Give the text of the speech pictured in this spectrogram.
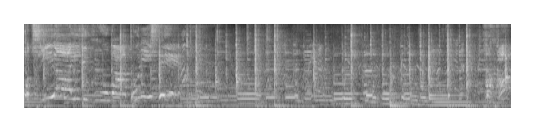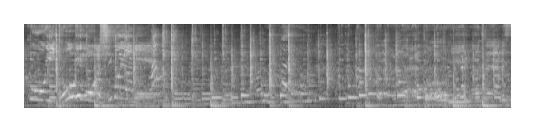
落ち合い Amen.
